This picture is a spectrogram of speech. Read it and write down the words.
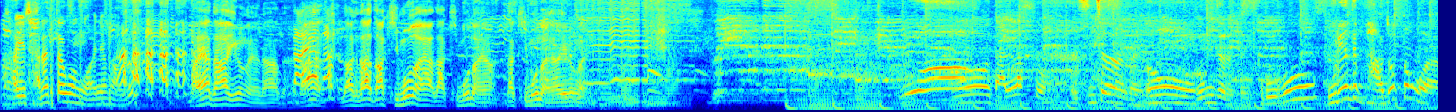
자기 잘했다고 한 거 아니야 방금? 나야 나 이런 거야. 나. 나야 나. 나 나 나 김호나야. 나 김호나야. 나 김호나야 이런 거야. 어, 날랐어. 진짜 잘한다. 이거. 어. 너무 잘했다. 그리고 우리한테 봐줬던 거야.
